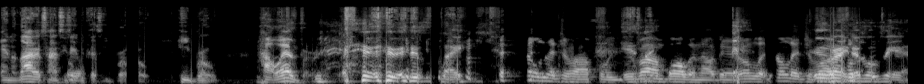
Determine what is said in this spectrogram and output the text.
and a lot of times he said because he broke, he broke. However, it's like don't let Javon fool you. Javon like, balling out there. Don't let don't let Javon. Right, that's what I'm saying.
